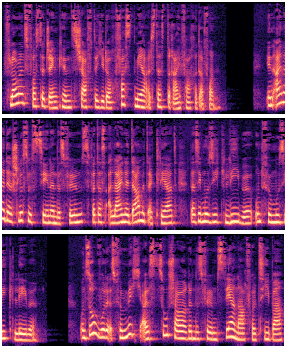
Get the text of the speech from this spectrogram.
Florence Foster Jenkins schaffte jedoch fast mehr als das Dreifache davon. In einer der Schlüsselszenen des Films wird das alleine damit erklärt, dass sie Musik liebe und für Musik lebe. Und so wurde es für mich als Zuschauerin des Films sehr nachvollziehbar,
